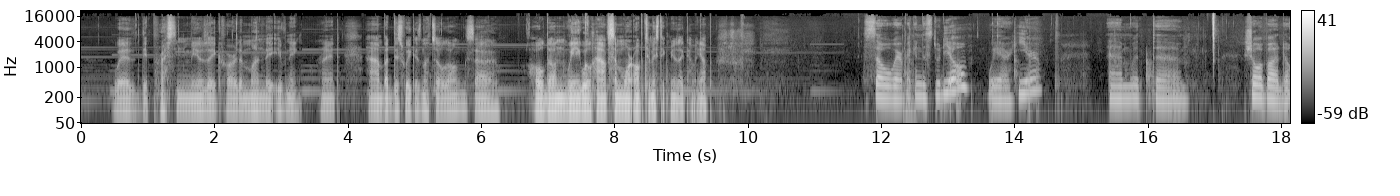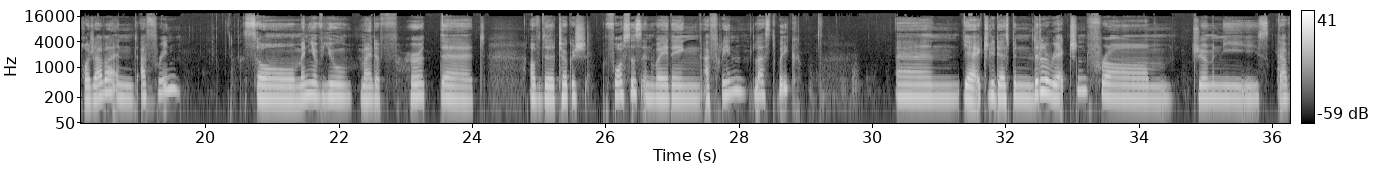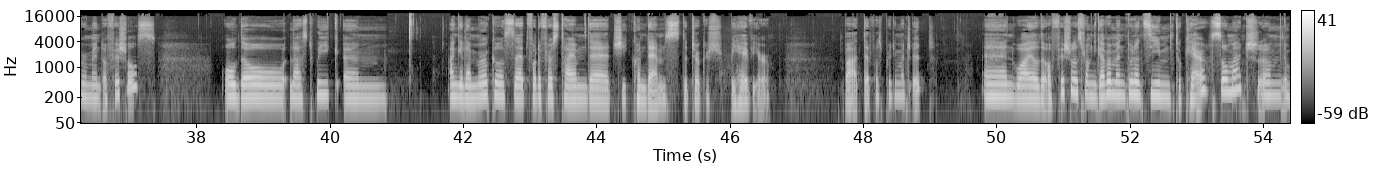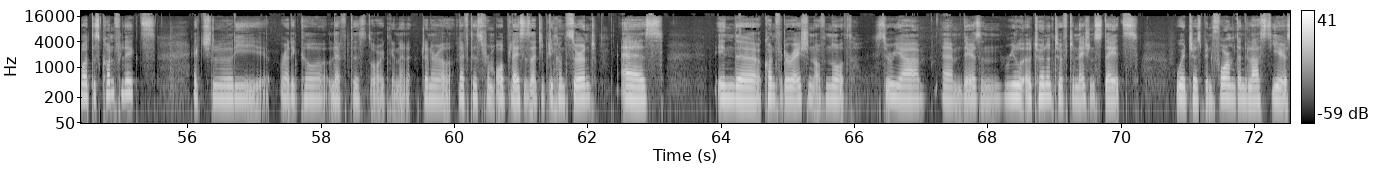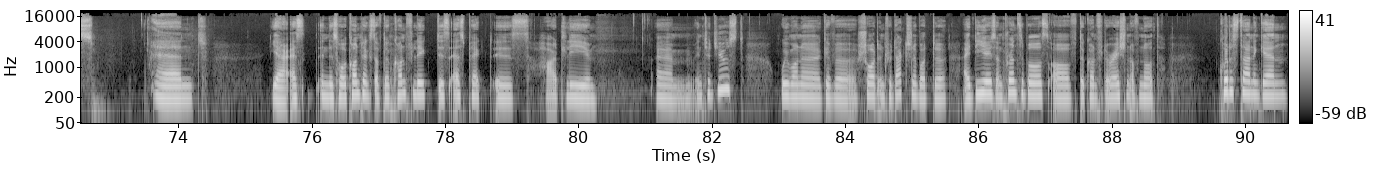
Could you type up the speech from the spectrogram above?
with depressing music for the Monday evening, right? Uh, but this week is not so long, so hold on. We will have some more optimistic music coming up. So we're back in the studio. We are here um, with the show about Rojava and Afrin. So many of you might have heard that of the Turkish forces invading Afrin last week. And yeah, actually, there's been little reaction from Germany's government officials. Although last week, um, Angela Merkel said for the first time that she condemns the Turkish behavior. But that was pretty much it. And while the officials from the government do not seem to care so much um, about these conflicts, actually, radical leftists or general leftists from all places are deeply concerned, as in the Confederation of North Syria, um, there's a real alternative to nation states which has been formed in the last years. And yeah, as in this whole context of the conflict, this aspect is hardly um, introduced. We want to give a short introduction about the ideas and principles of the Confederation of North Kurdistan again.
